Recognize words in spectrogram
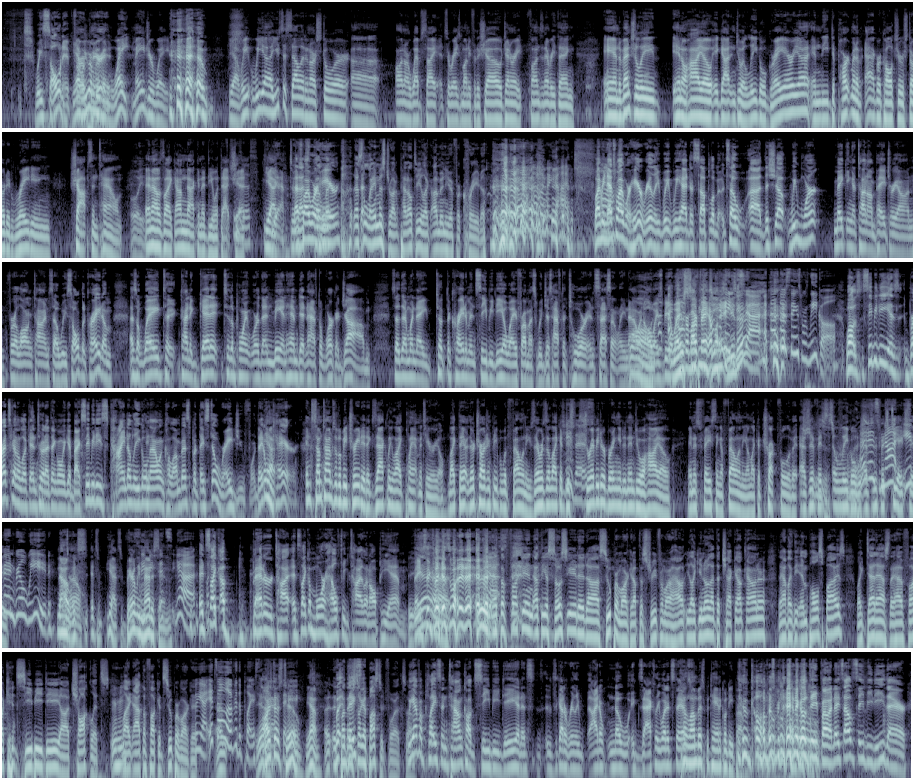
we sold it. Yeah, for we a were period. moving weight, major weight. yeah, we we uh, used to sell it in our store uh, on our website to raise money for the show, generate funds and everything. And eventually, in Ohio, it got into a legal gray area, and the Department of Agriculture started raiding shops in town. Oh, yeah. And I was like, I'm not going to deal with that shit. Jesus. Yeah. Yeah, Dude, that's, why we're the la- here. that's the lamest drug penalty. Like I'm in here for kratom. oh my god. Well, I mean, that's why we're here. Really, we we had to supplement. So uh, the show we weren't making a ton on Patreon for a long time, so we sold the kratom as a way to kind of get it to the point where then me and him didn't have to work a job. So then, when they took the kratom and CBD away from us, we just have to tour incessantly now and always be I away thought- from our CBD Why did family. they either? do that? I thought those things were legal. Well, CBD is Brett's going to look into it. I think when we get back, CBD's kind of legal now in Columbus, but they still raid you for. it. They don't Yeah. care. And sometimes it'll be treated exactly like plant material. Like they're they're charging people with felonies. There was a, like a Jesus. distributor bringing it into Ohio and is facing a felony on like a truck full of it, as if Jesus it's illegal, That as is if it's not THC. even real weed. no, No. it's it's yeah, it's barely CB medicine. It's, yeah. It's like a better. Ty- it's like a more healthy Tylenol PM. Basically, Yeah. is what it is. Dude, Yeah. at the fucking at the Associated uh, supermarket up the street from our house, you like you know that the checkout counter they have like the impulse buys, like dead ass. They have fucking CBD uh, chocolates Mm-hmm. like at the fucking supermarket. Oh yeah, it's all over the place. Yeah. New Ours does City. too. Yeah. Uh, But but, they, they still get busted for it. So. We have a place in town called CBD, and it's it's got a really I don't know exactly what it stands. Columbus Botanical Depot. Columbus Botanical Depot, and they sell CBD there.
